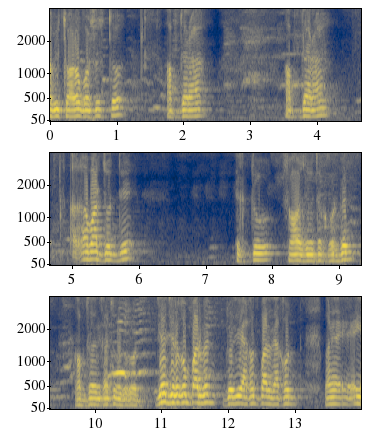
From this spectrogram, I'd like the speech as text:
আমি চরম অসুস্থ। আপনারা আপনারা আমার জন্যে একটু সহযোগিতা করবেন। আপনাদের কাছে অনুরোধ যে যেরকম পারবেন, যদি এখন পারেন, এখন মানে এই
